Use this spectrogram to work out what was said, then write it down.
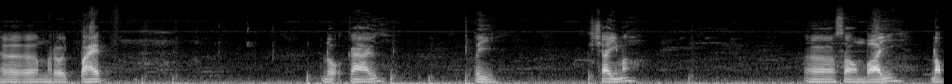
អឺ108ដក92ខ្ចីមកអឺស8 17ដក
